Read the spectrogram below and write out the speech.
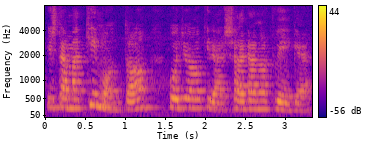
Isten már kimondta, hogy a királyságának vége.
